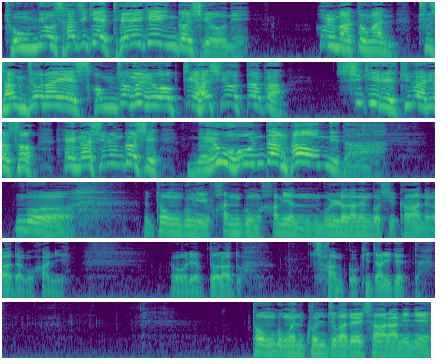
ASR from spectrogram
종묘사직의 대계인 것이오니 얼마 동안 주상전하의 성정을 억제하시었다가 시기를 기다려서 행하시는 것이 매우 온당하옵니다. 뭐 동궁이 환궁하면 물러나는 것이 가능하다고 하니 어렵더라도 참고 기다리겠다. 동궁은 군주가 될 사람이니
